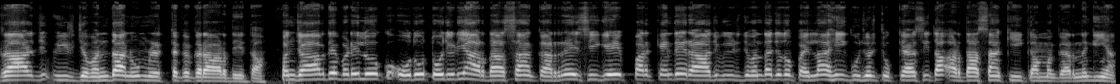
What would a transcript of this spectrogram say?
ਰਾਜਵੀਰ ਜਵੰਦਾ ਨੂੰ ਮ੍ਰਿਤਕ ਕਰਾਰ ਦੇਤਾ। ਪੰਜਾਬ ਦੇ ਬੜੇ ਲੋਕ ਉਦੋਂ ਤੋਂ ਜਿਹੜੀਆਂ ਅਰਦਾਸਾਂ ਕਰ ਰਹੇ ਸੀਗੇ, ਪਰ ਕਹਿੰਦੇ ਰਾਜਵੀਰ ਜਵੰਦਾ ਜਦੋਂ ਪਹਿਲਾਂ ਹੀ ਗੁਜ਼ਰ ਚੁੱਕਿਆ ਸੀ ਤਾਂ ਅਰਦਾਸਾਂ ਕੀ ਕੰਮ ਕਰਨਗੀਆਂ?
